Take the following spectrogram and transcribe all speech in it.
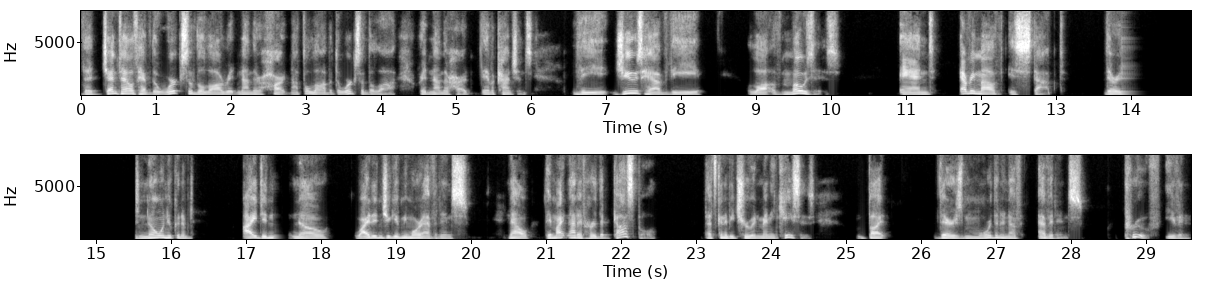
the Gentiles have the works of the law written on their heart, not the law, but the works of the law written on their heart. They have a conscience. The Jews have the law of Moses, and every mouth is stopped. There is no one who can object. I didn't know. Why didn't you give me more evidence? Now, they might not have heard the gospel. That's going to be true in many cases. But there's more than enough evidence, proof even,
